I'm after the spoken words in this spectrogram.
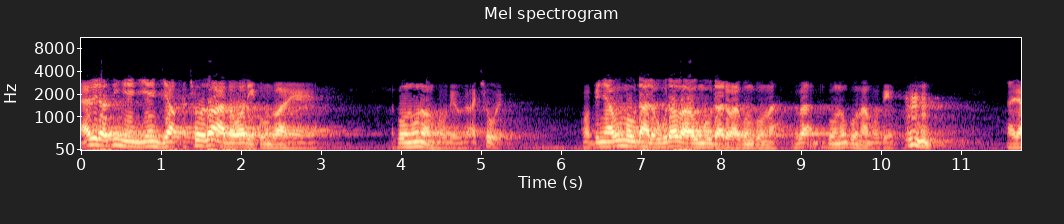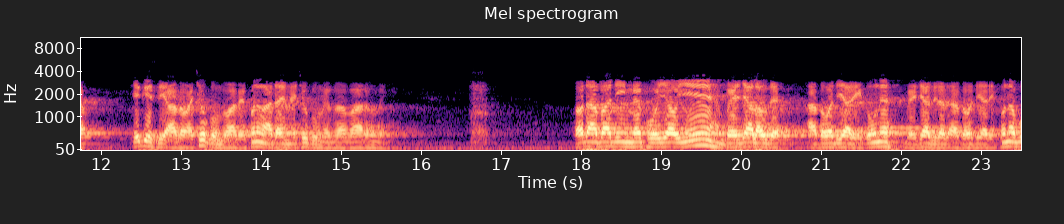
အဲဒီတော့သိမြင်ခြင်းကြောင့်အချို့သောအသဘောတွေကုန်သွားတယ်အကုန်လုံးတော့မဟုတ်သေးဘူးဆိုအချို့တယ်ဟောပညာဝိမု ക്ത တို့ဥပဒေဘာဝိမု ക്ത တို့အကုန်ကုန်တာသူကအကုန်လုံးကုန်တာမဟုတ်သေးဘူးအဲကြောင့် ဧကိစီအတော့အချုပ်ကုန်သွားတယ်ခုနကအတိုင်းပဲအချုပ်ကုန်တယ်ဆိုတာဘာတော့လဲသောတာပတိမေဖို့ရောက်ရင်ပယ်ကြလောက်တဲ့အသောတရားတွေကုန်တယ်ပယ်ကြစီတဲ့အသောတရားတွေခုနဘဝ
